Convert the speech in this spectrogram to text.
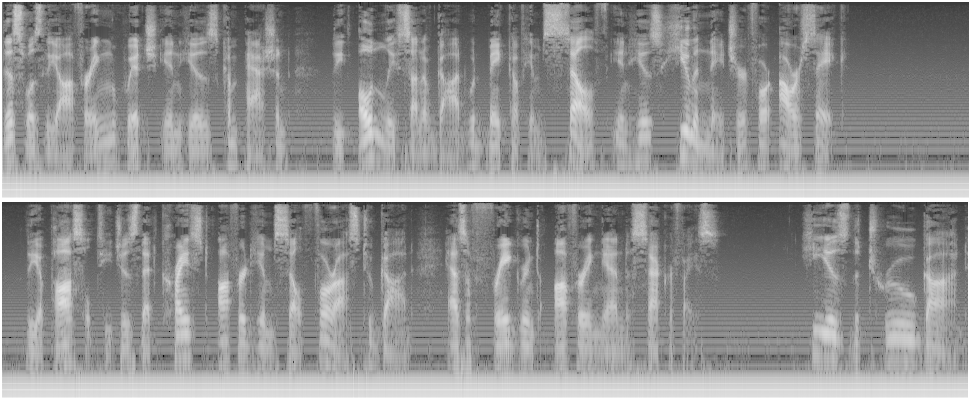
This was the offering which, in his compassion, the only Son of God would make of himself in his human nature for our sake. The Apostle teaches that Christ offered himself for us to God as a fragrant offering and sacrifice. He is the true God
